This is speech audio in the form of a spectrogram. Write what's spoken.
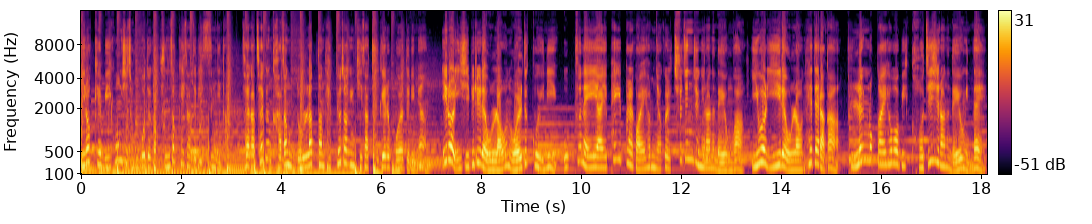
이렇게 미공시 정보들과 분석 기사들이 있습니다. 제가 최근 가장 놀랐던 대표적인 기사 두 개를 보여드리면 1월 21일에 올라온 월드코인이 오픈 AI 페이팔과의 협력을 추진 중이라는 내용과 2월 2일에 올라온 헤데라가 블랙록과의 협업이 거짓이라는 내용인데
